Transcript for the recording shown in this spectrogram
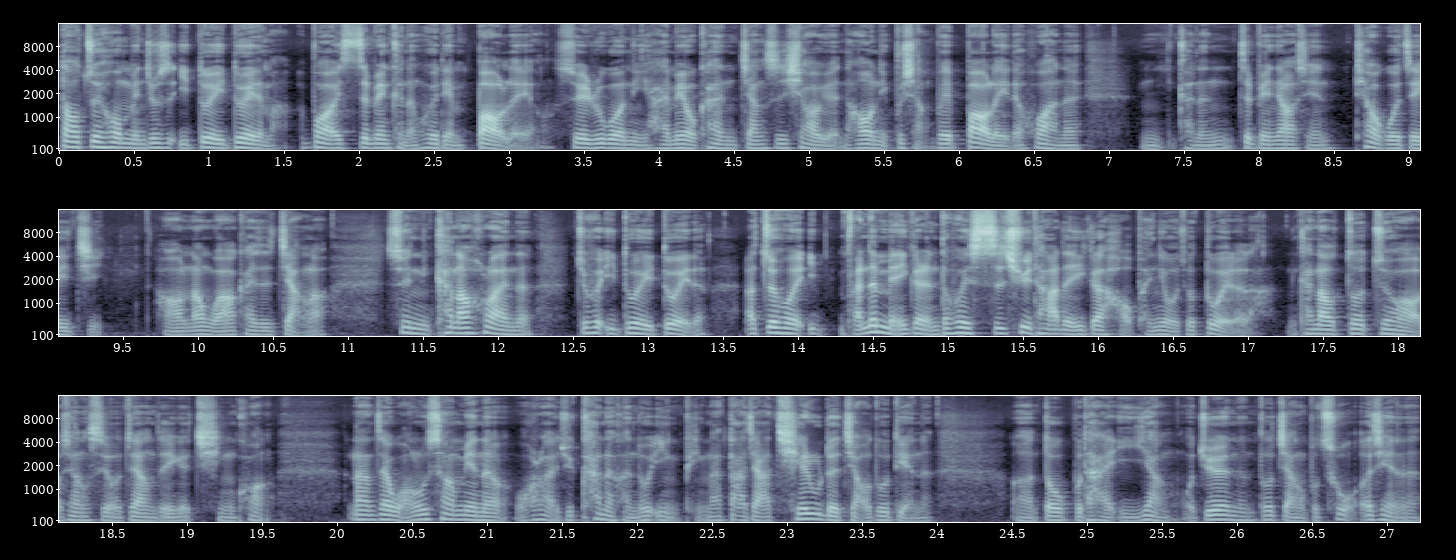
到最后面就是一对一对的嘛。不好意思，这边可能会有点爆雷哦，所以如果你还没有看《僵尸校园》，然后你不想被爆雷的话呢，你可能这边要先跳过这一集。好，那我要开始讲了。所以你看到后来呢，就会一对一对的啊，最后一反正每一个人都会失去他的一个好朋友就对了啦。你看到都最后好像是有这样的一个情况。那在网络上面呢，我后来去看了很多影评，那大家切入的角度点呢，呃，都不太一样。我觉得呢，都讲得不错，而且呢，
